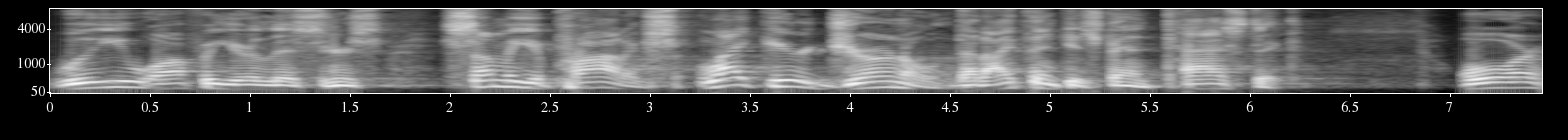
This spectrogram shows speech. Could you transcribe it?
will you offer your listeners some of your products, like your journal that I think is fantastic, or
